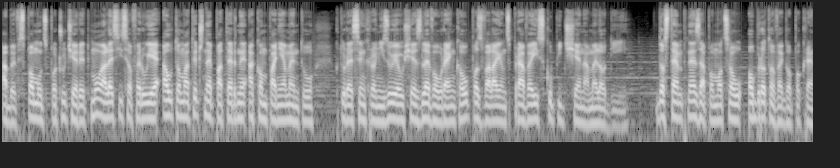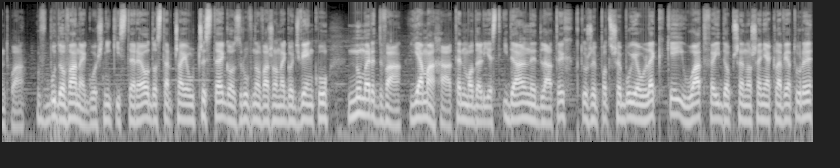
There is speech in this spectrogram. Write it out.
Aby wspomóc poczucie rytmu, Alesis oferuje automatyczne paterny akompaniamentu, które synchronizują się z lewą ręką, pozwalając prawej skupić się na melodii dostępne za pomocą obrotowego pokrętła. Wbudowane głośniki stereo dostarczają czystego, zrównoważonego dźwięku. Numer 2. Yamaha. Ten model jest idealny dla tych, którzy potrzebują lekkiej, łatwej do przenoszenia klawiatury,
